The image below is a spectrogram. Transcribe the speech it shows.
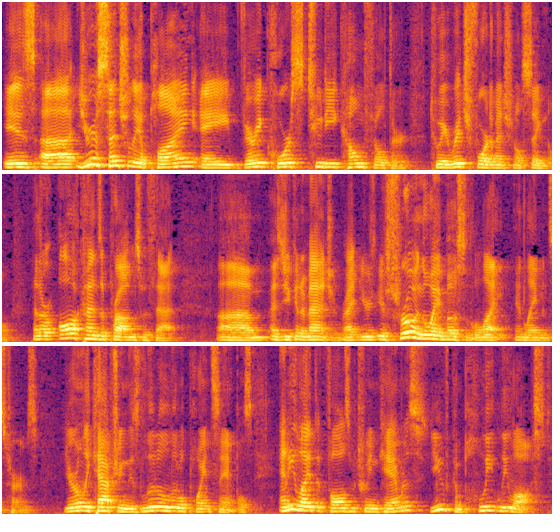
is uh, you're essentially applying a very coarse 2D comb filter to a rich four-dimensional signal. And there are all kinds of problems with that, um, as you can imagine, right? You're, you're throwing away most of the light in layman's terms. You're only capturing these little, little point samples. Any light that falls between cameras, you've completely lost.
